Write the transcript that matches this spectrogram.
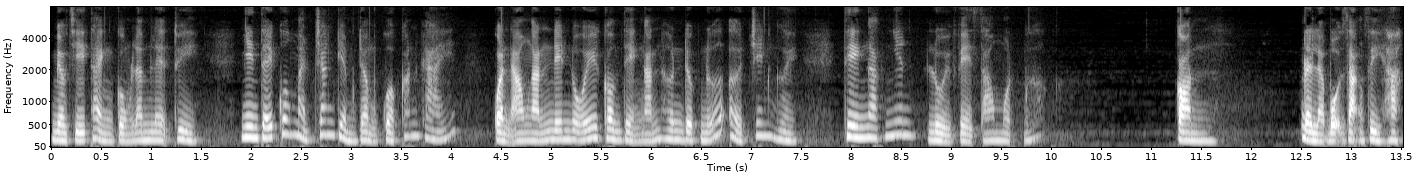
Miêu Chí Thành cùng Lâm Lệ Thủy nhìn thấy khuôn mặt trang điểm đậm của con gái. Quần áo ngắn đến nỗi không thể ngắn hơn được nữa ở trên người thì ngạc nhiên lùi về sau một bước. Còn... Đây là bộ dạng gì hả?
